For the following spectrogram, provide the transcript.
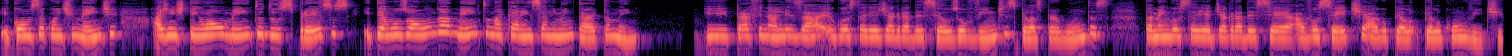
e, consequentemente, a gente tem um aumento dos preços e temos um alongamento na carência alimentar também. E para finalizar, eu gostaria de agradecer aos ouvintes pelas perguntas. Também gostaria de agradecer a você, Tiago, pelo, pelo convite.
